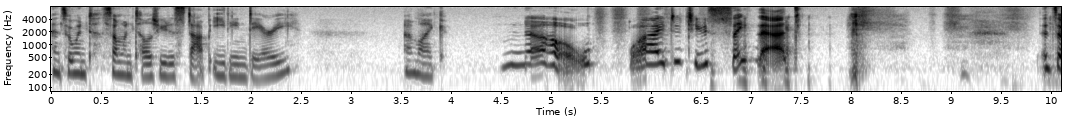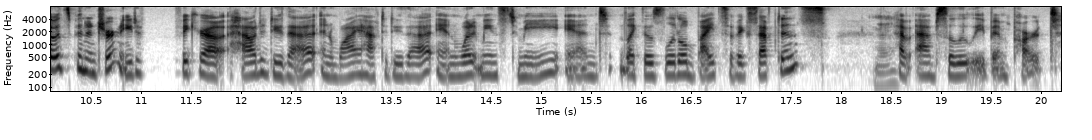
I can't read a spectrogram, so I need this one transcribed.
And so, when t- someone tells you to stop eating dairy, I'm like, no, why did you say that? and so, it's been a journey to figure out how to do that and why I have to do that and what it means to me. And like those little bites of acceptance Yeah. have absolutely been part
